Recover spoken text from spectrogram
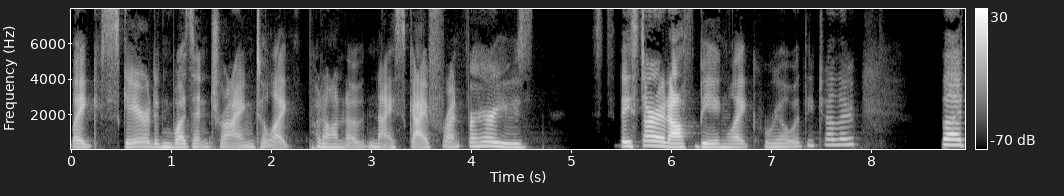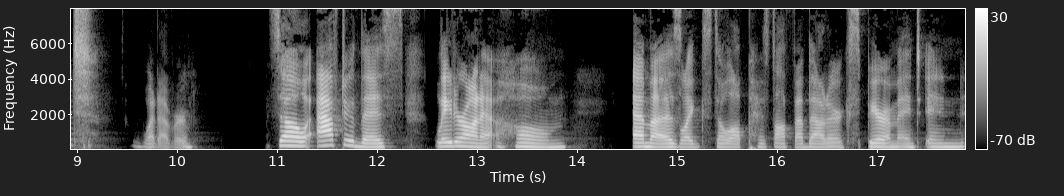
like scared and wasn't trying to like put on a nice guy front for her. He was they started off being like real with each other. But whatever. So after this, later on at home, Emma is like still all pissed off about her experiment and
